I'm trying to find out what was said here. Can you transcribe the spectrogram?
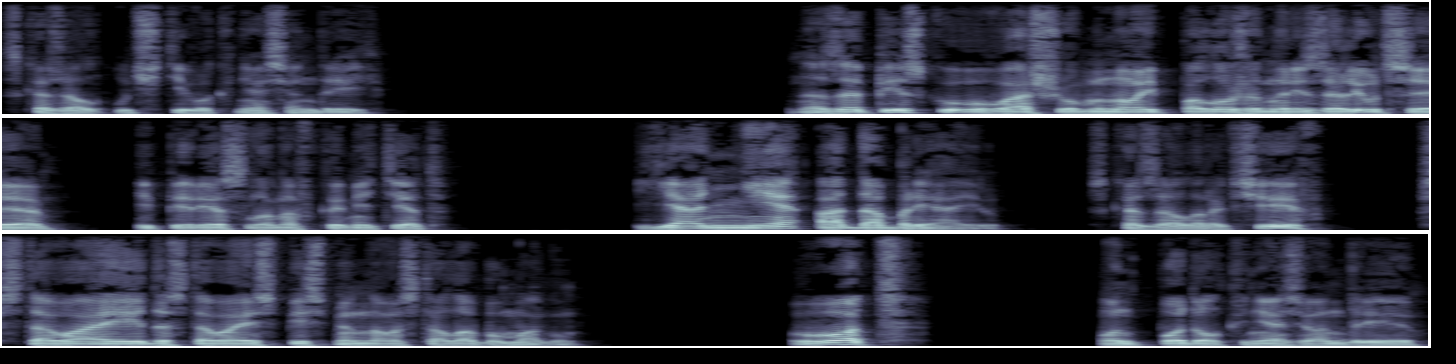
сказал учтиво князь Андрей. На записку вашу мной положена резолюция и переслана в комитет. «Я не одобряю», — сказал Аракчеев, вставая и доставая из письменного стола бумагу. «Вот», — он подал князю Андрею.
